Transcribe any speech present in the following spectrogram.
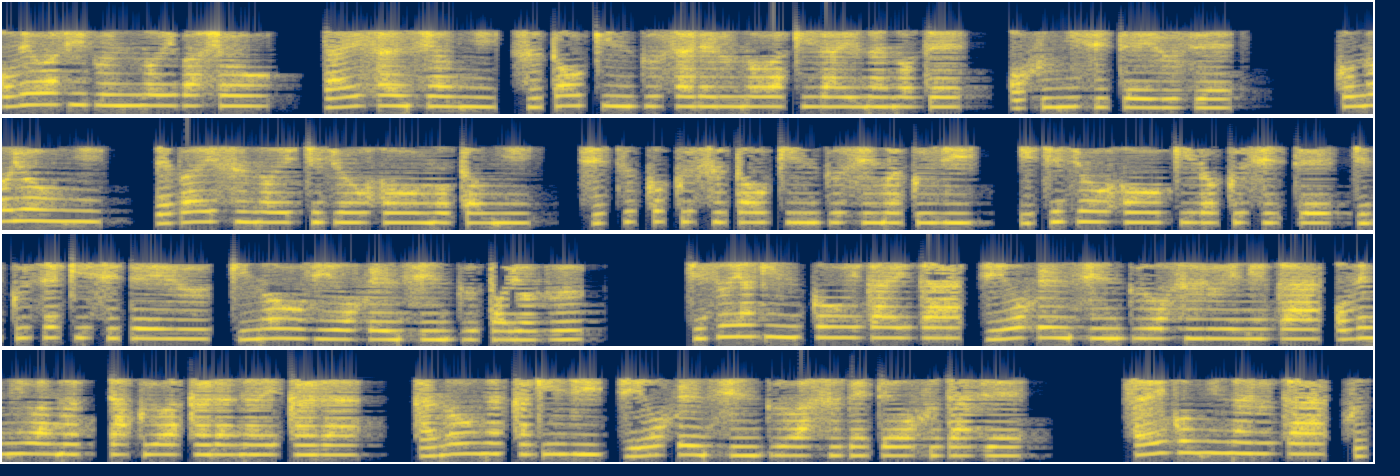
俺は自分の居場所を第三者にストーキングされるのは嫌いなので、オフにしているぜ。このように、デバイスの位置情報をもとに、しつこくストーキングしまくり、位置情報を記録して蓄積している機能をジオフェンシングと呼ぶ。地図や銀行以外がジオフェンシングをする意味が俺には全くわからないから、可能な限りジオフェンシングは全てオフだぜ。最後になるが、二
